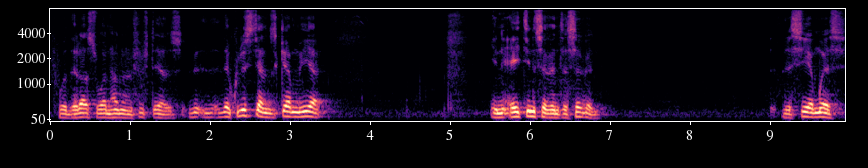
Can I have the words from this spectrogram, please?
for the last 150 years. The Christians came here in 1877, the CMS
